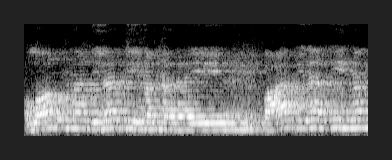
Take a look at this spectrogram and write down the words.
اللهم اهدنا فيمن هديت وعافنا فيمن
